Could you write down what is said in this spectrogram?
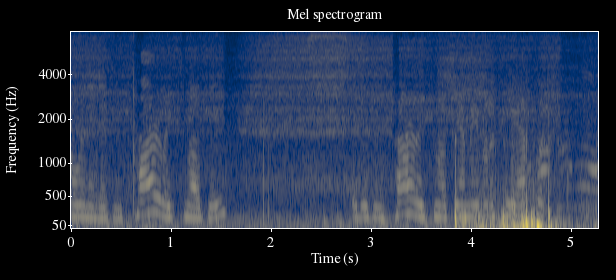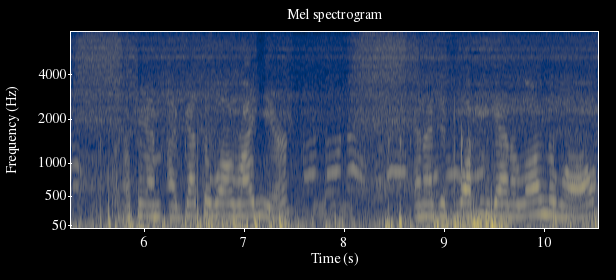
Oh, and it is entirely smoky. It is entirely smoky. I'm able to see absolutely. Okay, I'm, I've got the wall right here. And I'm just walking down along the wall.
